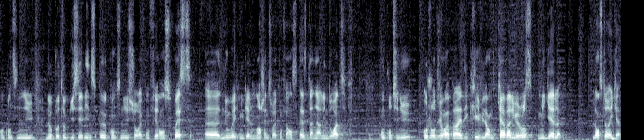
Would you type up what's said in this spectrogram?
on continue. Nos potos Gus Evans, eux, continuent sur la conférence Ouest. Euh, nous, avec Miguel, on enchaîne sur la conférence Est, dernière ligne droite. On continue. Aujourd'hui, on va parler des Cleveland Cavaliers. Miguel, lance le récap.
